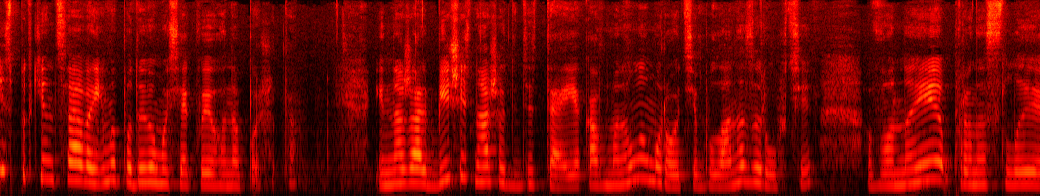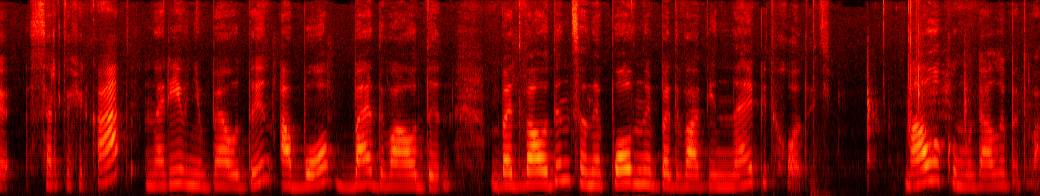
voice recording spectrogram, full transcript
іспит кінцевий, і ми подивимося, як ви його напишете. І, на жаль, більшість наших дітей, яка в минулому році була на зарухці, вони принесли сертифікат на рівні Б1 або Б2-1. Б2-1 це не повний Б2, він не підходить. Мало кому дали Б2.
